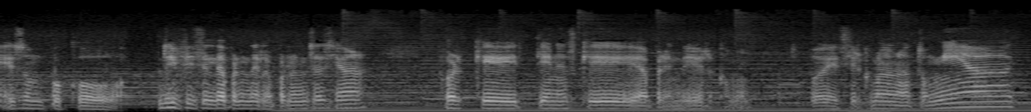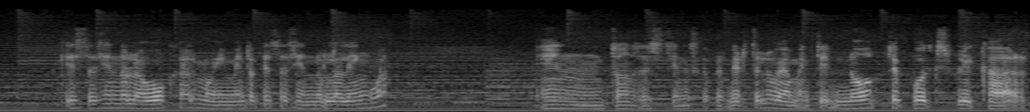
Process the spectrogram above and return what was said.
es un poco difícil de aprender la pronunciación porque tienes que aprender como puedo decir como la anatomía que está haciendo la boca, el movimiento que está haciendo la lengua. Entonces tienes que aprendértelo. Obviamente no te puedo explicar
